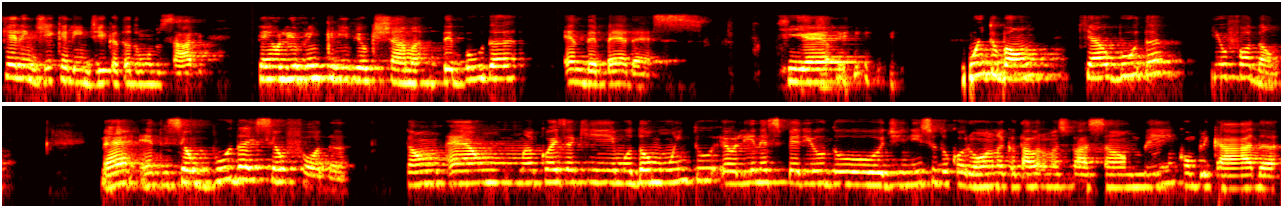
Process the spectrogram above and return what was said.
que ele indica, ele indica, todo mundo sabe. Tem um livro incrível que chama The Buddha and the Badass, que é muito bom, que é o Buda e o fodão. né? Entre seu Buda e seu foda. Então, é uma coisa que mudou muito. Eu li nesse período de início do corona, que eu estava numa situação bem complicada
